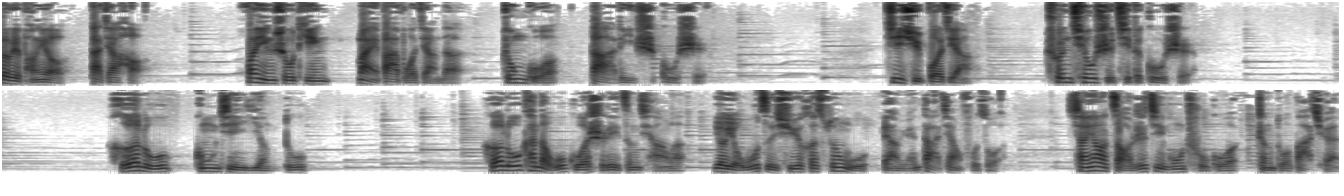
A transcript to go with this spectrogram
各位朋友，大家好，欢迎收听麦巴播讲的中国大历史故事。继续播讲春秋时期的故事。何卢攻进郢都，何卢看到吴国实力增强了，又有伍子胥和孙武两员大将辅佐，想要早日进攻楚国，争夺霸权。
